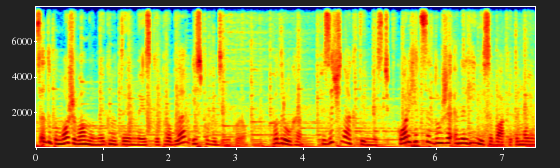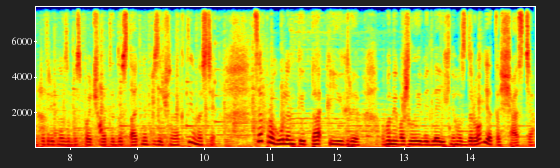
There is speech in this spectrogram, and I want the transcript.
Це допоможе вам уникнути низки проблем із поведінкою. По-друге, фізична активність. Коргі це дуже енергійні собаки, тому їм потрібно забезпечувати достатньо фізичної активності. Це прогулянки та ігри. Вони важливі для їхнього здоров'я та щастя.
